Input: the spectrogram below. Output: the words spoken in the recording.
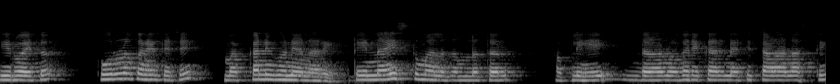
फिरवायचं. पूर्णपणे त्याचे मक्का निघून येणार आहे. ते नाहीच तुम्हाला जमलं तर आपली हे दळण वगैरे करण्याची चाळण असते.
